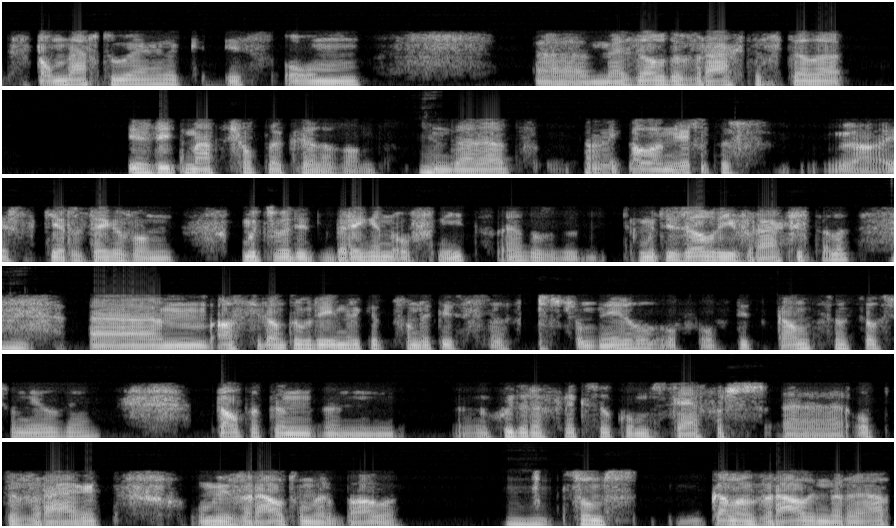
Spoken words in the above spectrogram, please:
standaard toe eigenlijk, is om uh, mijzelf de vraag te stellen, is dit maatschappelijk relevant? Ja. En daaruit kan ik al een eerste, ja, eerste keer zeggen van, moeten we dit brengen of niet? Hè? Dus, je moet jezelf die vraag stellen. Ja. Um, als je dan toch de indruk hebt van, dit is sensationeel, of, of dit kan sensationeel zijn, het is altijd een, een, een goede reflex ook om cijfers uh, op te vragen, om je verhaal te onderbouwen. Mm -hmm. Soms kan een verhaal inderdaad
